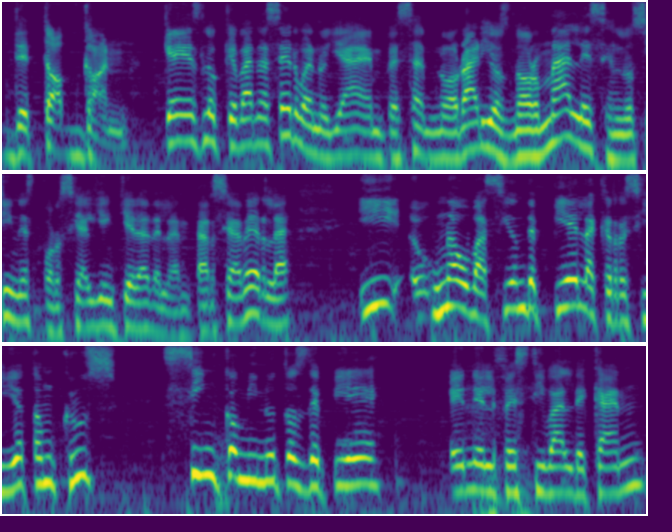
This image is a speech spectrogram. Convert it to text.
de Top Gun. ¿Qué es lo que van a hacer? Bueno, ya empezan horarios normales en los cines por si alguien quiere adelantarse a verla y una ovación de pie la que recibió Tom Cruise. Cinco minutos de pie en el Festival de Cannes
